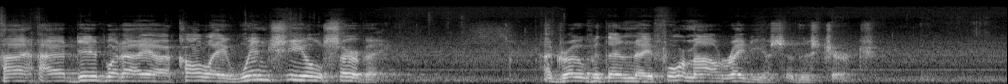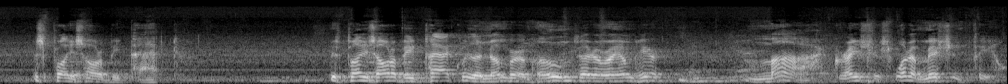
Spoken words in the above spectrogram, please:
I, I did what I uh, call a windshield survey. I drove within a four mile radius of this church. This place ought to be packed. This place ought to be packed with a number of homes that are around here. My gracious, what a mission field.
